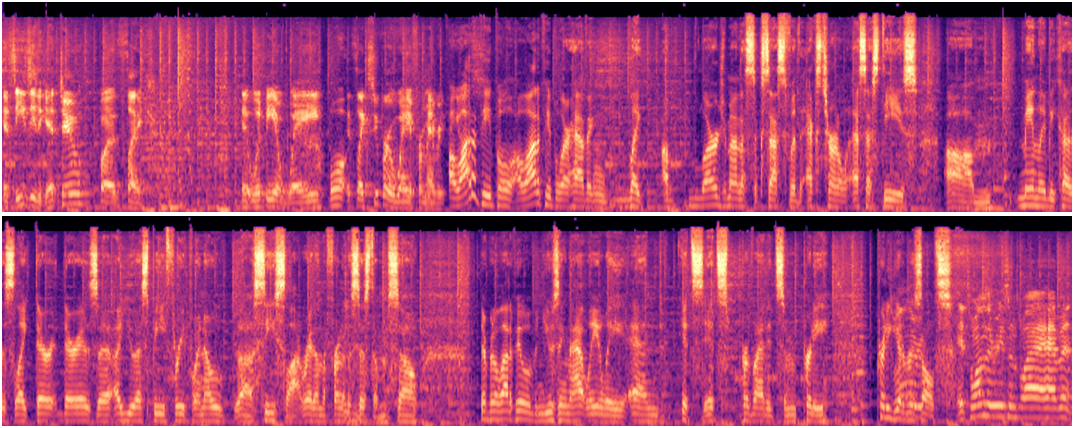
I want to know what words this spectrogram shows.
it's easy to get to, but it's like, it would be away. Well- it's like super away from everything. a lot of people a lot of people are having like a large amount of success with external ssds um, mainly because like there there is a, a usb 3.0 uh, c slot right on the front of the Mm. system so there have been a lot of people have been using that lately and it's it's provided some pretty pretty good of the- results It's one of the reasons why I haven't.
